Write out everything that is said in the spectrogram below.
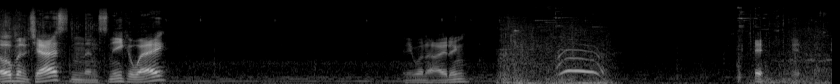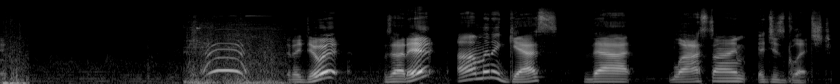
open a chest and then sneak away? Anyone hiding? Eh, eh, eh. Did I do it? Was that it? I'm gonna guess that last time it just glitched.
